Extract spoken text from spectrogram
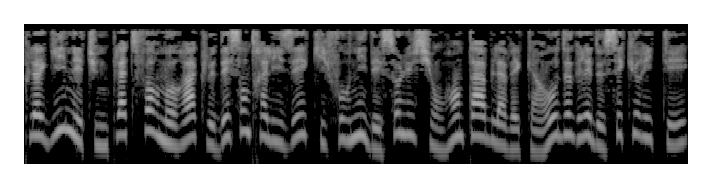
Plugin est une plateforme Oracle décentralisée qui fournit des solutions rentables avec un haut degré de sécurité,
